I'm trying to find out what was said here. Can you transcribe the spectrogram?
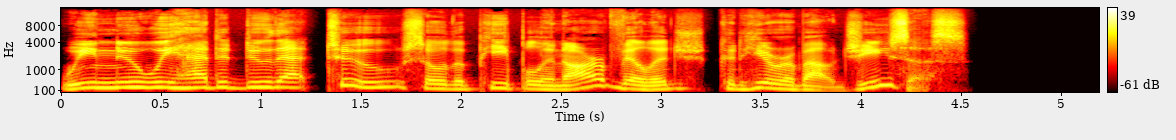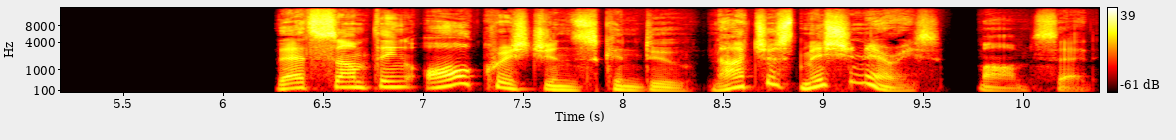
We knew we had to do that too so the people in our village could hear about Jesus. That's something all Christians can do, not just missionaries, Mom said.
